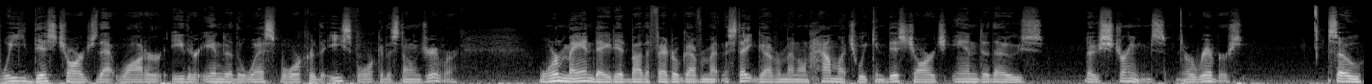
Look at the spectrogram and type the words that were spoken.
we discharge that water either into the West Fork or the East Fork of the Stones River. We're mandated by the federal government and the state government on how much we can discharge into those those streams or rivers. So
